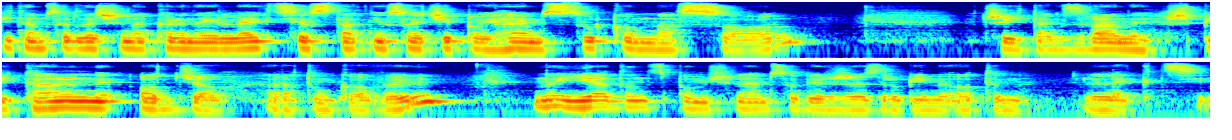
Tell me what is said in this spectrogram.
Witam serdecznie na kolejnej lekcji. Ostatnio, słuchajcie, pojechałem z córką na SOR, czyli tak zwany szpitalny oddział ratunkowy. No i jadąc pomyślałem sobie, że zrobimy o tym lekcję.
